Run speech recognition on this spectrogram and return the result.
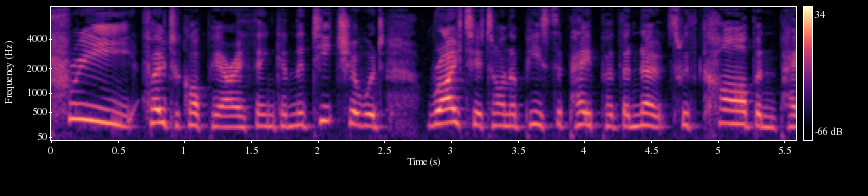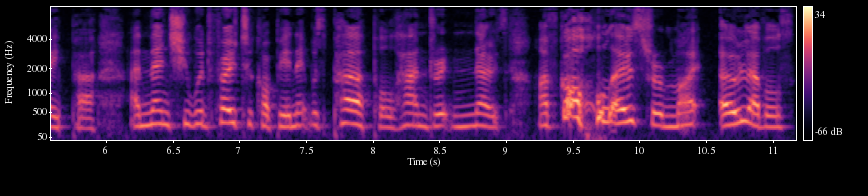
pre photocopier, I think. And the teacher would write it on a piece of paper, the notes with carbon paper. And then she would photocopy, and it was purple handwritten notes. I've got all those from my O levels.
